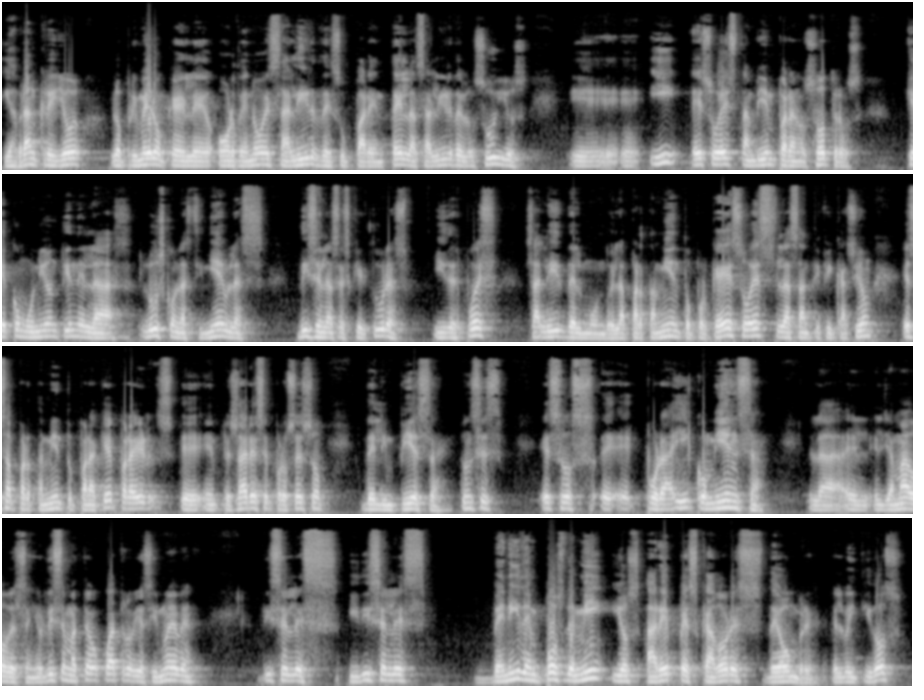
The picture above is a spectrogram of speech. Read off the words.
Y Abraham creyó, lo primero que le ordenó es salir de su parentela, salir de los suyos. Eh, y eso es también para nosotros. ¿Qué comunión tiene la luz con las tinieblas? Dicen las escrituras. Y después salir del mundo, el apartamiento, porque eso es la santificación, es apartamiento. ¿Para qué? Para ir, eh, empezar ese proceso de limpieza. Entonces, esos, eh, por ahí comienza el, llamado del Señor. Dice Mateo 4, 19, díceles, y díceles, venid en pos de mí y os haré pescadores de hombre. El 22.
